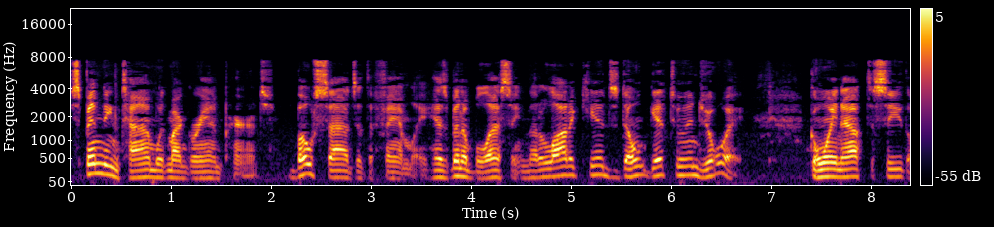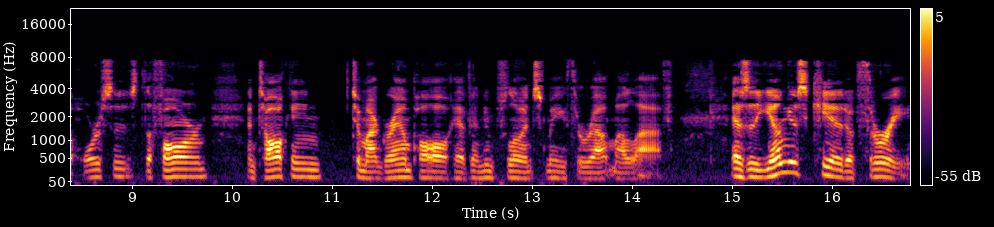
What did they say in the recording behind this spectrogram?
Spending time with my grandparents, both sides of the family, has been a blessing that a lot of kids don't get to enjoy. Going out to see the horses, the farm, and talking to my grandpa have influenced me throughout my life. As the youngest kid of three,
